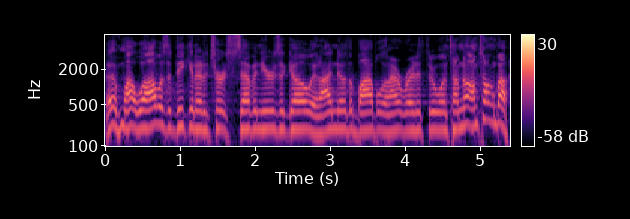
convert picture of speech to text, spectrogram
Uh, my, well, I was a deacon at a church seven years ago, and I know the Bible and I read it through one time. No, I'm talking about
